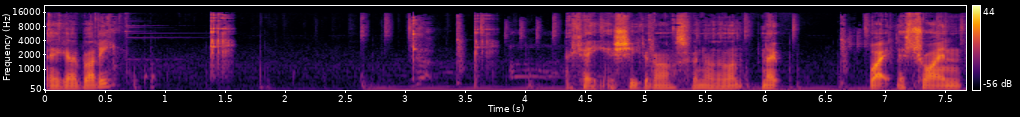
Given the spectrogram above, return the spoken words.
There you go, buddy. Okay, is she going to ask for another one? Nope. Right, let's try and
